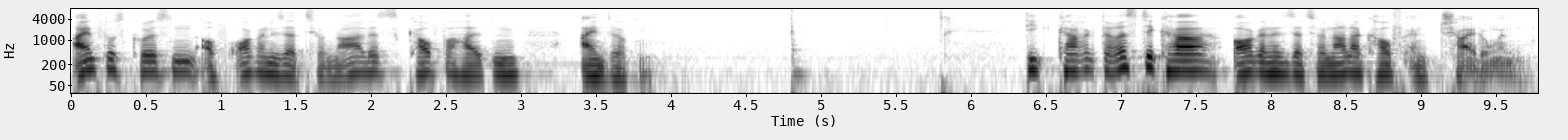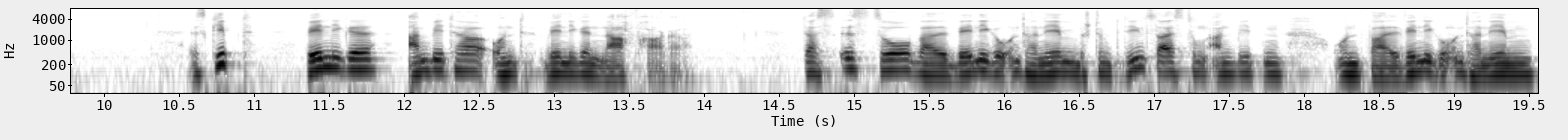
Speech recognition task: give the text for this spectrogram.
Einflussgrößen auf organisationales Kaufverhalten einwirken. Die Charakteristika organisationaler Kaufentscheidungen. Es gibt wenige Anbieter und wenige Nachfrager. Das ist so, weil wenige Unternehmen bestimmte Dienstleistungen anbieten und weil wenige Unternehmen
